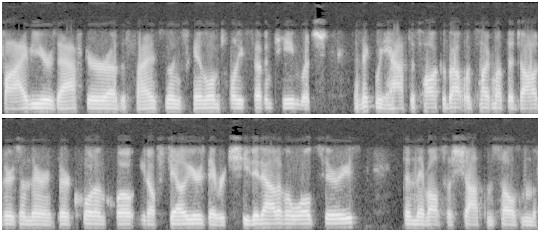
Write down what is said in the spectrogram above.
Five years after uh, the sign stealing scandal in 2017, which I think we have to talk about when talking about the Dodgers and their, their quote unquote, you know, failures. They were cheated out of a World Series. Then they've also shot themselves in the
